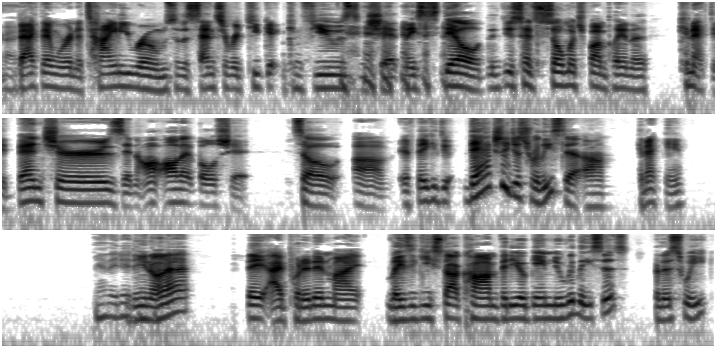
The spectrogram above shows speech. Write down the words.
Right. Back then, we are in a tiny room, so the sensor would keep getting confused and shit. And they still, they just had so much fun playing the Kinect Adventures and all, all that bullshit. So, um, if they could do, they actually just released a um, Kinect game. yeah, they did. Do you know that? They, I put it in my LazyGeeks.com video game new releases for this week.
